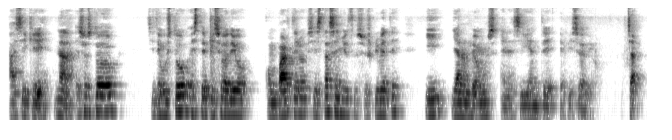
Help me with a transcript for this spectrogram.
Así que nada, eso es todo. Si te gustó este episodio, compártelo. Si estás en YouTube, suscríbete y ya nos vemos en el siguiente episodio. Chao.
